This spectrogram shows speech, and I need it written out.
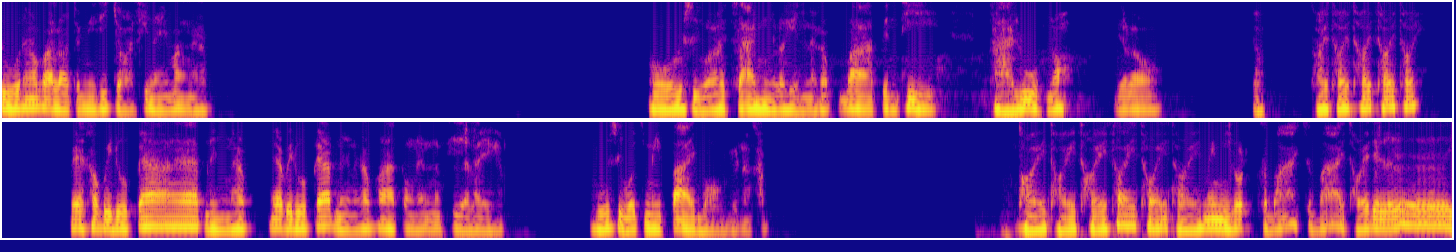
ดูนะครับว่าเราจะมีที่จอดที่ไหนมั่งนะครับโอ้รู้สึกว่าซ้ายมือเราเห็นแล้วครับ ว่าเป็นที่ถ่ายรูปเนาะเดี๋ยวเราเดี๋ยถอยถอยถอยถอยถอย แวะเข้าไปดูแป๊บหนึ่งครับแวะไปดูแป๊บหนึ่งนะครับ ว่าตรงนั้นมันคืออะไรครับ รู้สึกว่าจะมีป้ายบอกอยู่นะครับ ถอยถอยถอยถอยถอยถอยไม่มีรถสบายสบายถอยได้เลย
